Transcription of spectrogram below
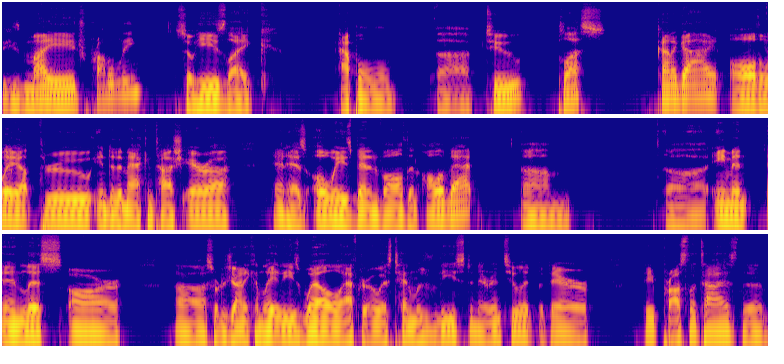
he's my age probably. So he's like Apple, uh, 2 plus kind of guy all the way up through into the Macintosh era and has always been involved in all of that. Um, uh, Arment and Liss are, uh, sort of Johnny come latelys well after OS 10 was released and they're into it, but they're, they proselytize the,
